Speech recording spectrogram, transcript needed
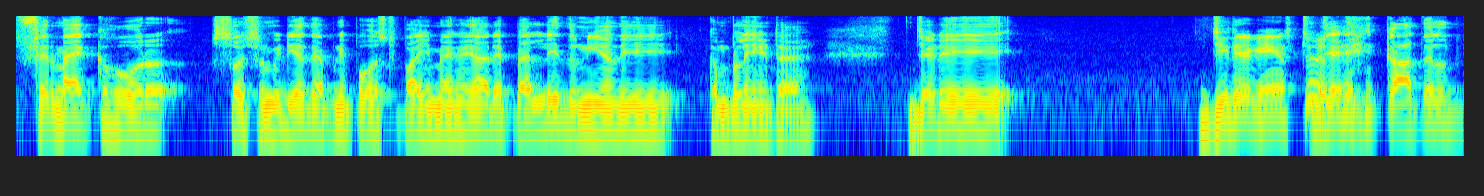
ਫਿਰ ਮੈਂ ਇੱਕ ਹੋਰ ਸੋਸ਼ਲ ਮੀਡੀਆ ਤੇ ਆਪਣੀ ਪੋਸਟ ਪਾਈ ਮੈਂ ਕਿਹਾ ਯਾਰ ਇਹ ਪਹਿਲੀ ਦੁਨੀਆ ਦੀ ਕੰਪਲੇਂਟ ਹੈ ਜਿਹੜੀ ਜਿਹਦੇ ਅਗੇਂਸਟ ਜਿਹੜੇ ਕਾਤਲ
